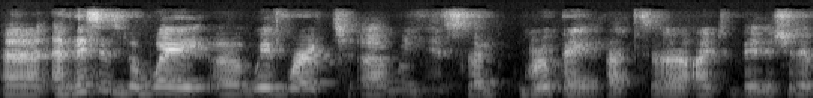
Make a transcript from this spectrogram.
Uh, and this is the way we've worked with this uh, grouping that I took the initiative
